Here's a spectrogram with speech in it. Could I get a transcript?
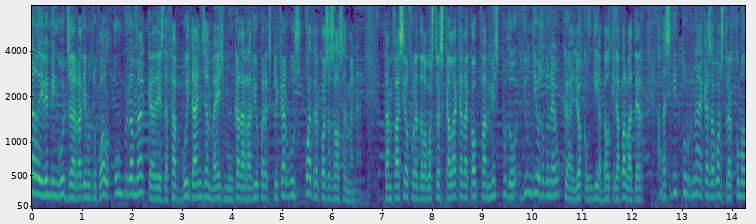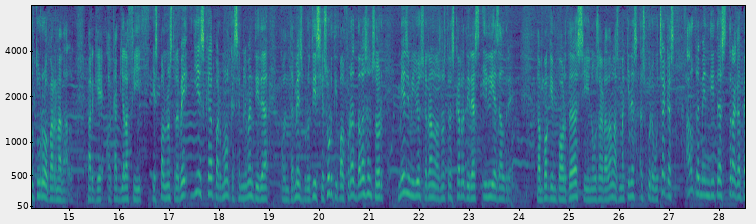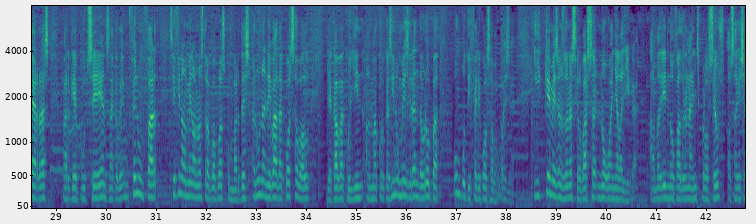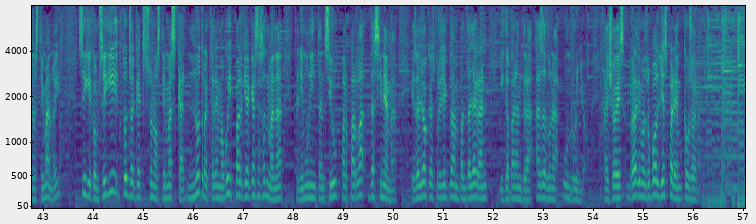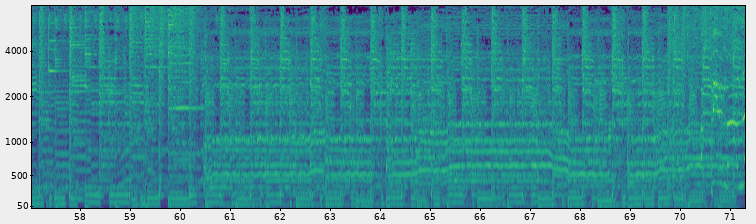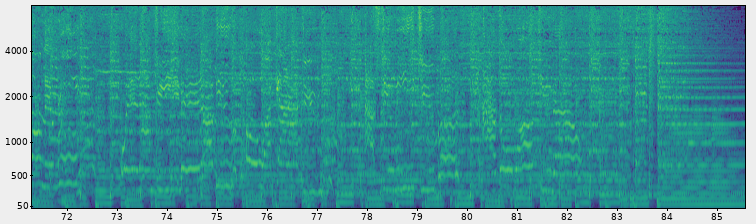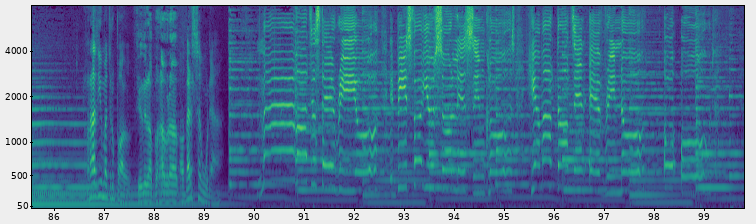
Tarda i benvinguts a Ràdio Metropol, un programa que des de fa 8 anys envaeix Montcada Ràdio per explicar-vos quatre coses a la setmana. Tan fàcil, el forat de la vostra escala cada cop fa més pudor i un dia us adoneu que allò que un dia vau tirar pel vàter ha decidit tornar a casa vostra com el torró per Nadal, perquè al cap i a la fi és pel nostre bé i és que, per molt que sembli mentida, quanta més brutícia surti pel forat de l'ascensor, més i millor seran les nostres carreteres i vies al tren. Tampoc importa si no us agraden les màquines escurabutxaques, altrament dites tragaperres, perquè potser ens n'acabem fent un fart si finalment el nostre poble es converteix en una nevada qualsevol i acaba acollint el macrocasino més gran d'Europa, un putiferi qualsevol, vaja. I què més ens dona si el Barça no guanya la Lliga? El Madrid no ho fa durant anys, però els seus el segueixen estimant, oi? Sigui com sigui, tots aquests són els temes que no tractarem avui perquè aquesta setmana tenim un intensiu per parlar de cinema. És allò que es projecta en pantalla gran i que per entrar has de donar un ronyó. Això és Ràdio Metropol i esperem que us agradi. Ràdio Metropol, Tiene la palabra Albert Segura. My heart's a stereo. It beats for you, so listen close. Hear my thoughts in every note.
